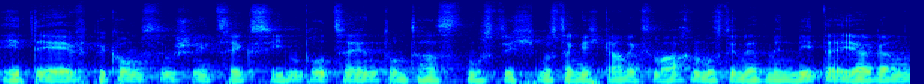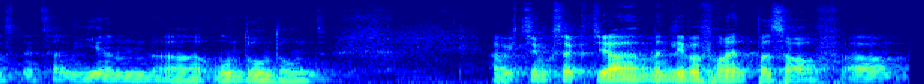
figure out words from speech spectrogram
ETF bekommst du im Schnitt 6, 7 Prozent und hast, musst, dich, musst eigentlich gar nichts machen, musst dich nicht mit Mieter ärgern, musst nicht sanieren äh, und, und, und. Habe ich zu ihm gesagt, ja, mein lieber Freund, pass auf, äh,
